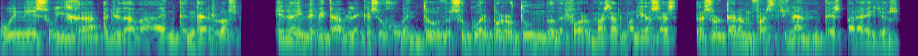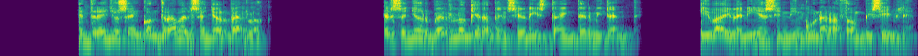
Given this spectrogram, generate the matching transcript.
Winnie, su hija, ayudaba a entenderlos. Era inevitable que su juventud, su cuerpo rotundo de formas armoniosas, resultaran fascinantes para ellos. Entre ellos se encontraba el señor Verloc, el señor Verloc era pensionista intermitente. Iba y venía sin ninguna razón visible.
